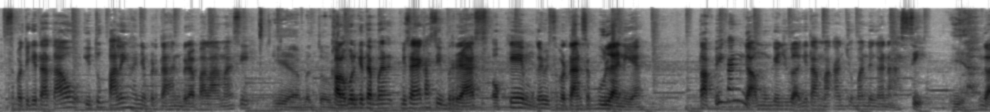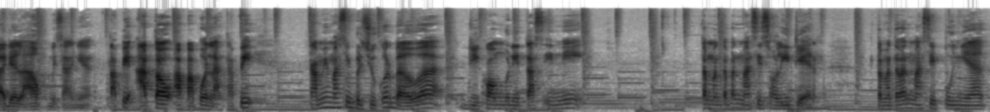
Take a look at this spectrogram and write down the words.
seperti kita tahu itu paling hanya bertahan berapa lama sih? Iya betul. Kalaupun betul. kita misalnya kasih beras, oke mungkin bisa bertahan sebulan ya. Tapi kan nggak mungkin juga kita makan cuma dengan nasi, Iya. nggak ada lauk misalnya. Tapi atau apa pun lah. Tapi kami masih bersyukur bahwa di komunitas ini teman-teman masih solider, teman-teman masih punya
